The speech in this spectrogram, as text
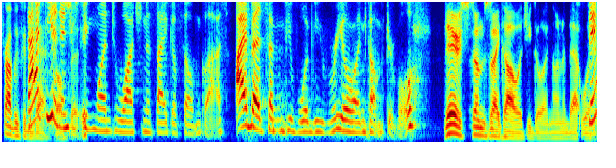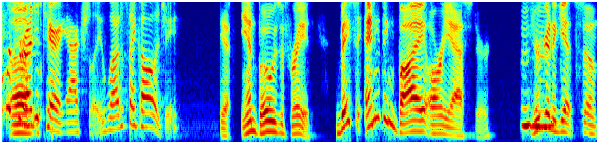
probably for the That'd best be an also. interesting one to watch in a psycho film class. I bet some people would be real uncomfortable. There's some psychology going on in that one. Same with Um, Hereditary, actually. A lot of psychology. Yeah, and Beau is afraid. Basically, anything by Ari Aster, you're Mhm. gonna get some.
